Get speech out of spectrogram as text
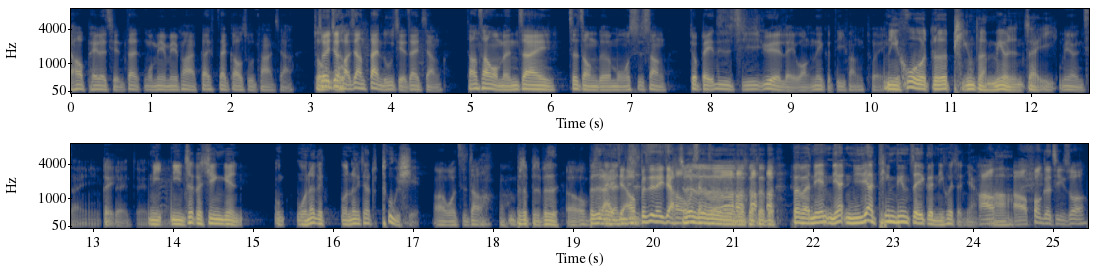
然后赔了钱，但我们也没办法再再告诉大家。所以我所以就好像淡如姐在讲，常常我们在这种的模式上，就被日积月累往那个地方推，你获得平反，没有人在意。没有人在意。对对对，你你这个经验，我我那个我那个叫做吐血，啊，我知道，不是不是不是，呃，我不是那个不是那家，哦，不是那家，不是不是不是不是不是不是不不，你你要你要听听这个，你会怎样？好啊好，凤哥请说。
